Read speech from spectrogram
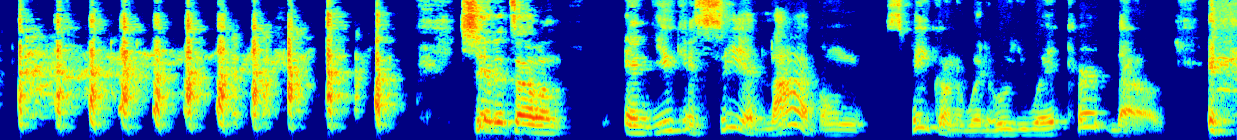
should have told him. And you can see it live on Speak on it with Who You With Kurt Dog. but it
